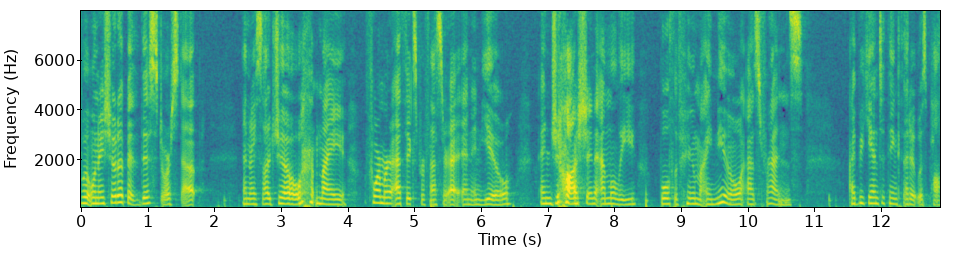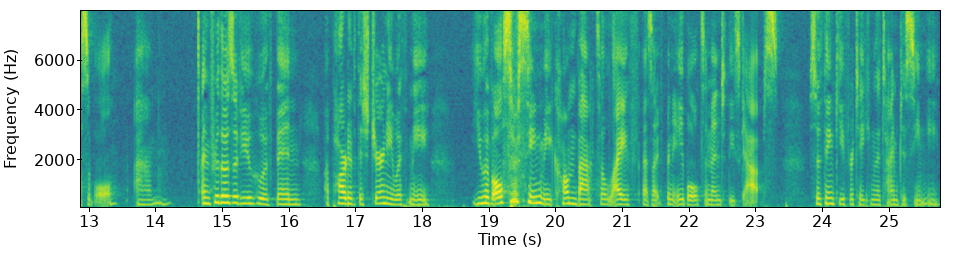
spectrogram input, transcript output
but when I showed up at this doorstep and I saw Joe, my former ethics professor at NNU, and Josh and Emily, both of whom I knew as friends, I began to think that it was possible. Um, and for those of you who have been a part of this journey with me, you have also seen me come back to life as I've been able to mend these gaps. So thank you for taking the time to see me.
